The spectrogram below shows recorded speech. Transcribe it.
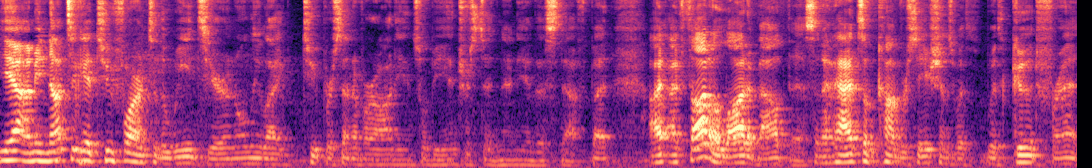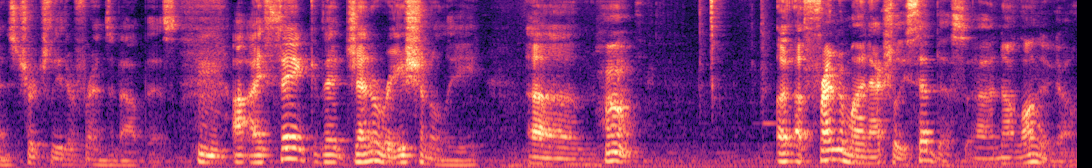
Yeah, I mean, not to get too far into the weeds here, and only like 2% of our audience will be interested in any of this stuff, but I, I've thought a lot about this, and I've had some conversations with, with good friends, church leader friends, about this. I I think that generationally, um, Huh. A, a friend of mine actually said this uh, not long ago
